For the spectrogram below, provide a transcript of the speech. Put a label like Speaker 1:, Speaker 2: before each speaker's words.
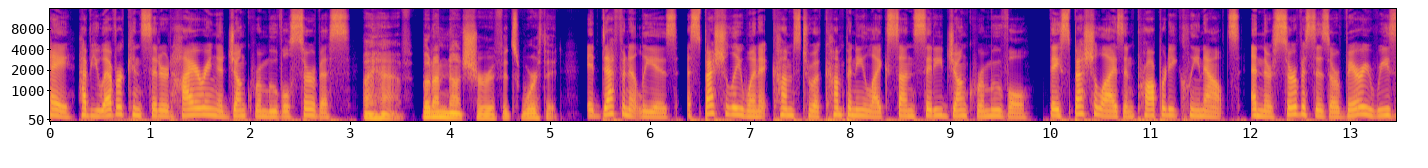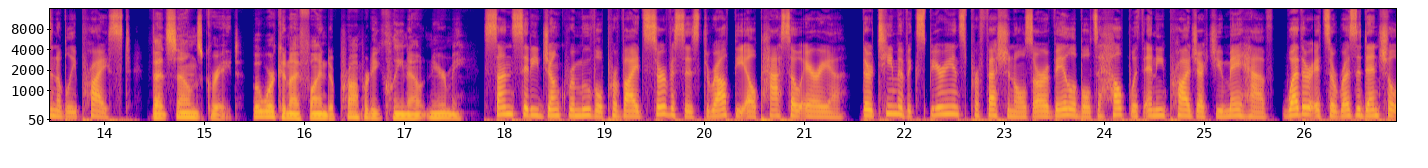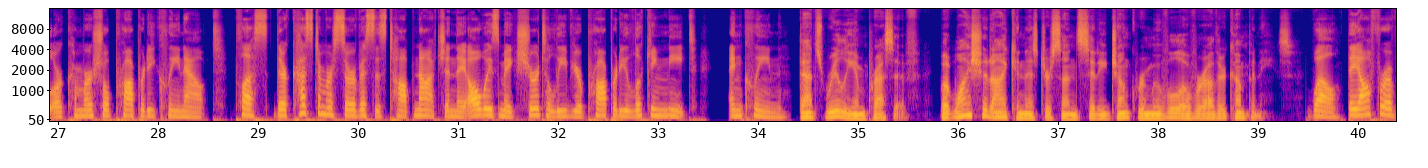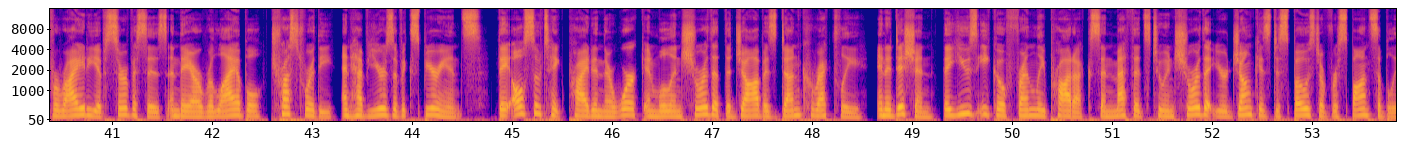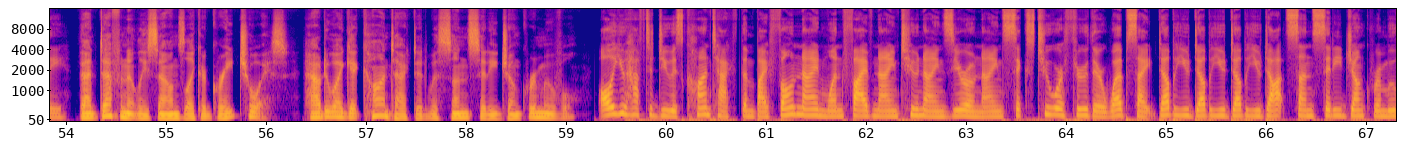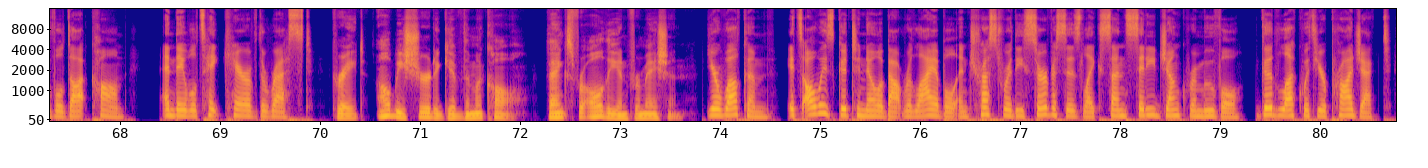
Speaker 1: Hey, have you ever considered hiring a junk removal service?
Speaker 2: I have, but I'm not sure if it's worth it.
Speaker 1: It definitely is, especially when it comes to a company like Sun City Junk Removal. They specialize in property cleanouts, and their services are very reasonably priced.
Speaker 2: That sounds great, but where can I find a property cleanout near me?
Speaker 1: Sun City Junk Removal provides services throughout the El Paso area. Their team of experienced professionals are available to help with any project you may have, whether it's a residential or commercial property cleanout. Plus, their customer service is top notch and they always make sure to leave your property looking neat and clean.
Speaker 2: That's really impressive. But why should I canister Sun City junk removal over other companies?
Speaker 1: Well, they offer a variety of services and they are reliable, trustworthy, and have years of experience. They also take pride in their work and will ensure that the job is done correctly. In addition, they use eco friendly products and methods to ensure that your junk is disposed of responsibly.
Speaker 2: That definitely sounds like a great choice. How do I get contacted with Sun City junk removal?
Speaker 1: All you have to do is contact them by phone 91592900962 or through their website www.suncityjunkremoval.com, and they will take care of the rest.
Speaker 2: Great, I'll be sure to give them a call. Thanks for all the information.
Speaker 1: You're welcome. It's always good to know about reliable and trustworthy services like Sun City Junk Removal. Good luck with your project.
